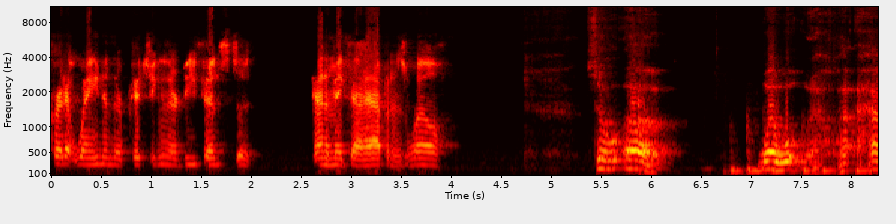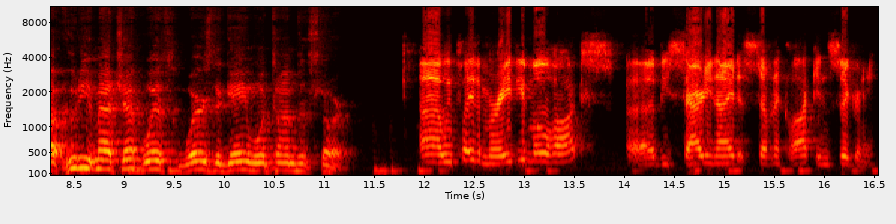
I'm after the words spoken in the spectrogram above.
credit Wayne and their pitching and their defense to kind of make that happen as well. So, uh, well, how, who do you match up with? Where's the game? What time does it start? Uh, we play the Moravia Mohawks. Uh, it'll be Saturday night at seven o'clock in Sigourney.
